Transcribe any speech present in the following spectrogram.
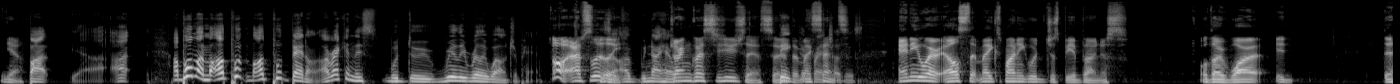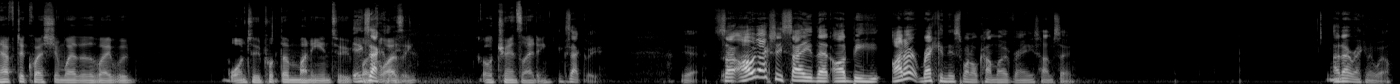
Yeah. but yeah, I. I'll put my I'll put I'll put bet on. I reckon this would do really really well in Japan. Oh, absolutely. I- uh, we know how Dragon Quest is huge there, so that makes sense. is. Anywhere else that makes money would just be a bonus. Although, why it they'd have to question whether the way would want to put the money into Exactly. localizing or translating. Exactly. Yeah. So I would actually say that I'd be. I don't reckon this one will come over anytime soon. I don't reckon it will,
